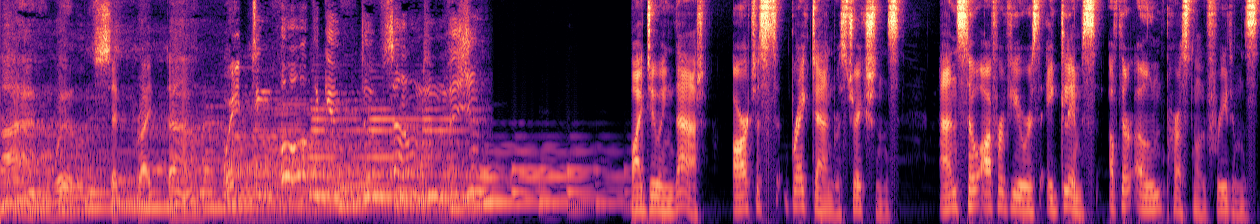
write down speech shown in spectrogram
I will sit right down, waiting for the gift of sound and vision. By doing that, artists break down restrictions and so offer viewers a glimpse of their own personal freedoms.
